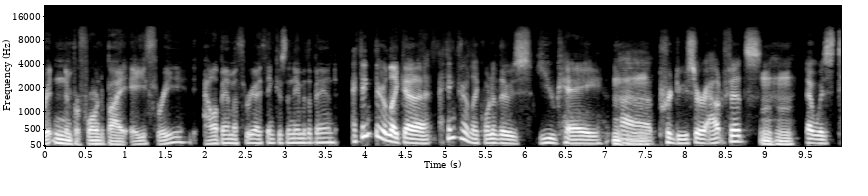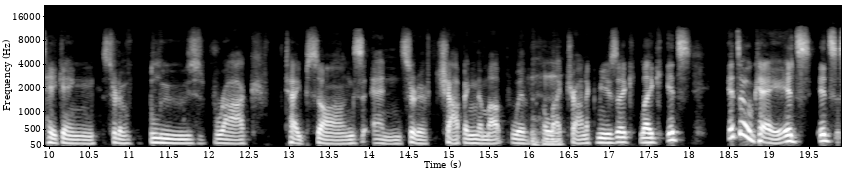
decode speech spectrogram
written and performed by A three, Alabama three. I think is the name of the band. I think they're like a, I think they're like one of those UK uh, Mhm. producer outfits Mm-hmm. that was taking sort of blues rock type songs and sort of chopping them up with Mhm. electronic music like it's it's okay it's it's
